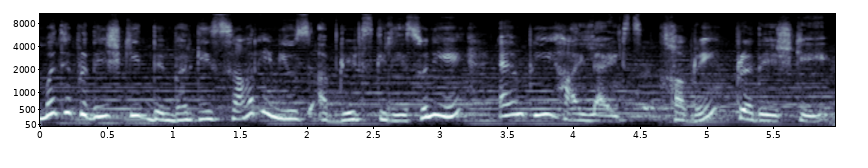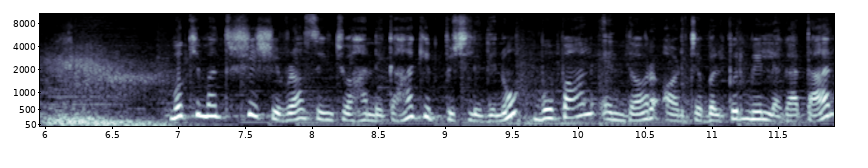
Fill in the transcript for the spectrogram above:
मध्य प्रदेश की दिन भर की सारी न्यूज़ अपडेट्स के लिए सुनिए एमपी हाइलाइट्स खबरें प्रदेश की। मुख्यमंत्री श्री शिवराज सिंह चौहान ने कहा कि पिछले दिनों भोपाल, इंदौर और जबलपुर में लगातार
